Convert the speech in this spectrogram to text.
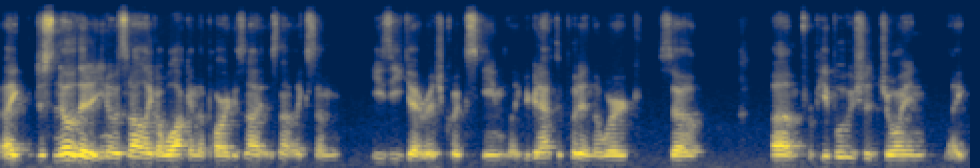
like just know that you know it's not like a walk in the park. It's not. It's not like some easy get rich quick scheme. Like you're gonna have to put in the work. So um, for people who should join, like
